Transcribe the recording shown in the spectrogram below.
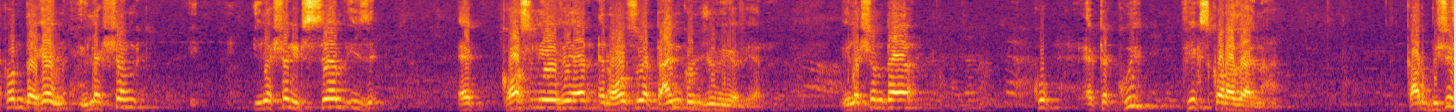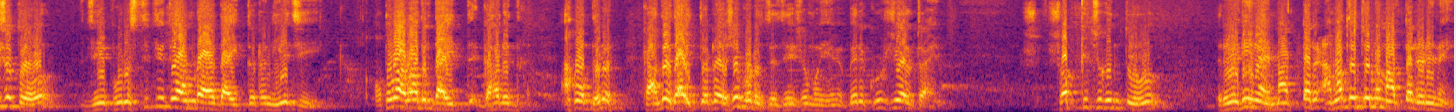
এখন দেখেন election election itself is a costly affair and also a time consuming affair ইলেকশনটা খুব একটা কুইক ফিক্স করা যায় না। কারণ বিশেষত যে পরিস্থিতিতে আমরা দায়িত্বটা নিয়েছি, অথবা আমাদের দায়িত্ব ঘাড়ে আমাদের কাঁধে দায়িত্বটা এসে পড়েছে যে সময়ে ভেরি ক্রুশিয়াল টাইম সব কিছু কিন্তু রেডি নাই, মাঠটা, আমাদের জন্য মাঠটা রেডি নেই।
